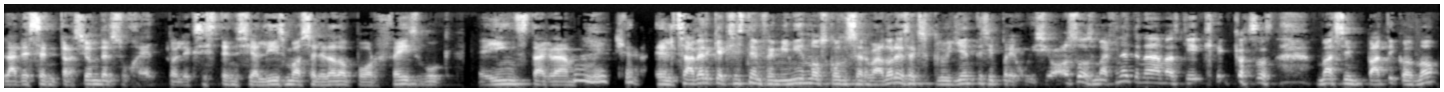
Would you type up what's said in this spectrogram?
la descentración del sujeto, el existencialismo acelerado por Facebook e Instagram, el saber que existen feminismos conservadores, excluyentes y prejuiciosos. Imagínate nada más qué, qué cosas más simpáticos, ¿no?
